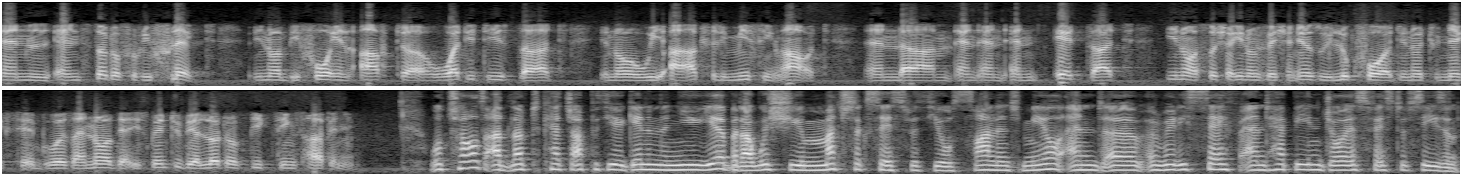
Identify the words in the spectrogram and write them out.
and and sort of reflect, you know, before and after what it is that you know we are actually missing out, and um, and and and add that you know, social innovation as we look forward, you know, to next year because I know there is going to be a lot of big things happening. Well, Charles, I'd love to catch up with you again in the new year, but I wish you much success with your silent meal and uh, a really safe and happy and joyous festive season.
